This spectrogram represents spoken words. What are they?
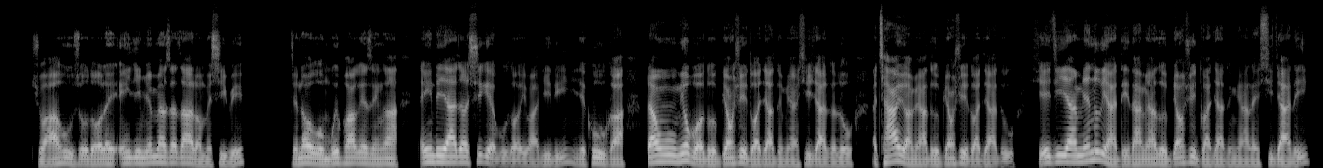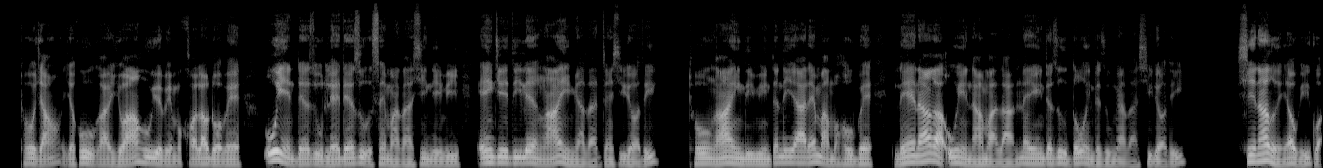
ရွာဟုဆိုတော်လဲအင်ဂျင်မြတ်မြတ်ဆဆတော့မရှိပေကျွန်တော်ကိုမွေးဖွားခဲ့စဉ်ကအိမ်တရားကျော်ရှိခဲ့ပူသောရွာကြီးသည်ယခုအခါတောင်ငူမြို့ပေါ်သို့ပြောင်းရွှေ့သွားကြသူများရှိကြသလိုအခြားရွာများသို့ပြောင်းရွှေ့သွားကြသူရေကြီးရာမြင်းတို့ရာဒေသများသို့ပြောင်းရွှေ့သွားကြသူများလည်းရှိကြသည် ထို့ကြောင့်ယခုအခါရွာဟု၍ပင်မခေါ်တော့တော့ဘဲဥယျင်တဲစုလဲတဲစုအဆင့်မှသာရှိနေပြီးအင်ဂျီသည်လည်းငားအိမ်များသာတန်ရှိတော့သည်ထိုငားအိမ်သည်ပင်တနေရာထဲမှမဟုတ်ဘဲလယ်နာကဥယျင်နားမှလာနှစ်အိမ်တစုသုံးအိမ်တစုများသာရှိတော့သည်ရှင်နာတွင်ရောက်ပြီကွ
